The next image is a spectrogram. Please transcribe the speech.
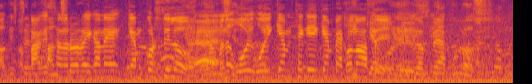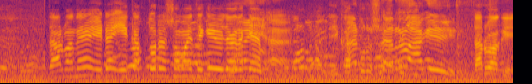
পাকিস্তানি পাকিস্তানের ওরা এখানে ক্যাম্প করছিল? মানে ওই ওই ক্যাম্প থেকে এই ক্যাম্প এখনও আছে? এখন আছে। তার মানে এটা একাত্তরের সময় থেকে ওই জায়গায় ক্যাম্প একাত্তর সালের আগে? তারও আগে।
